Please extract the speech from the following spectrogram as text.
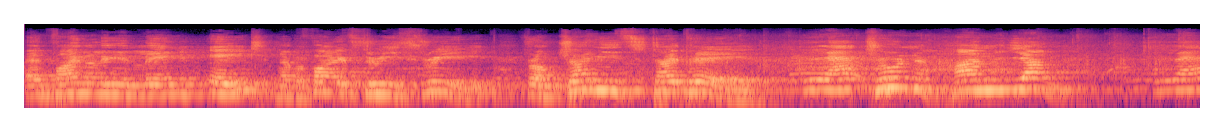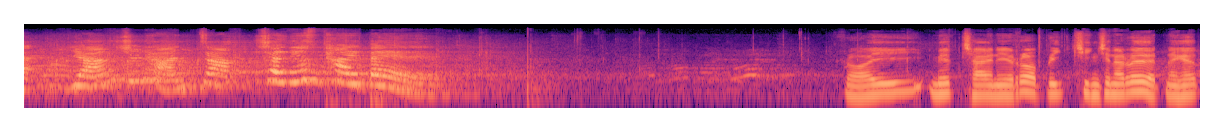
And finally in lane eight, number 533, from Chinese Taipei, และ Chun Han Yang. และหยางชุนหานจากชนิสไทเปร้อยเมตรชายในรอบชิงชนะเลิศนะครับ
